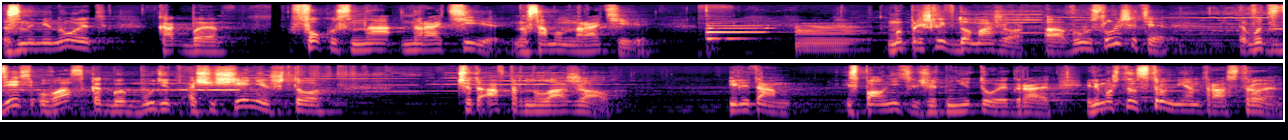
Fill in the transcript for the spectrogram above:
знаменует как бы фокус на нарративе, на самом нарративе. Мы пришли в до мажор. А вы услышите, вот здесь у вас как бы будет ощущение, что что-то автор налажал. Или там исполнитель что-то не то играет. Или может инструмент расстроен.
